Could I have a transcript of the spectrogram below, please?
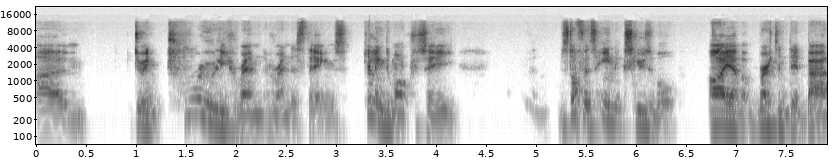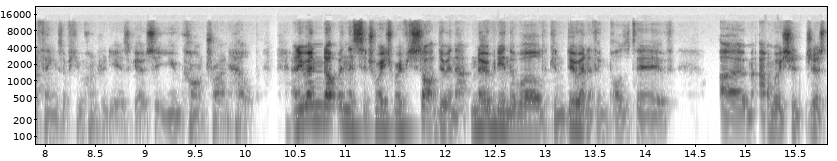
um, doing truly horrendous things, killing democracy, stuff that's inexcusable. Oh, yeah, but Britain did bad things a few hundred years ago, so you can't try and help. And you end up in this situation where if you start doing that, nobody in the world can do anything positive. Um, and we should just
